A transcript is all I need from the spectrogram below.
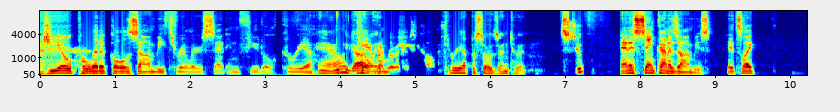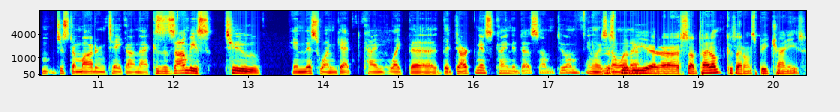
geopolitical zombie thriller set in feudal Korea. Yeah, I only got Can't like remember what it's called. three episodes into it. Soup, and it's the same kind of zombies. It's like just a modern take on that because the zombies too in this one get kind of like the the darkness kind of does something to them. Anyways, Is I this don't want to. uh, subtitled because I don't speak Chinese?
